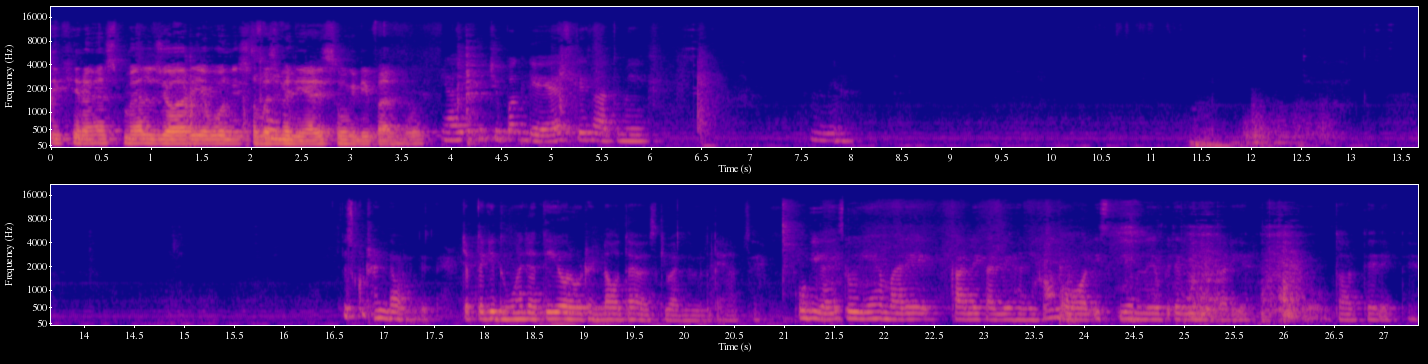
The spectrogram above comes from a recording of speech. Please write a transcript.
दिख ही रहा है स्मेल जो आ रही है वो नहीं समझ में नहीं आ रही सूंघ नहीं पा रहे हो यार ये तो चिपक गया है इसके साथ में। इसको ठंडा होने देते हैं। जब तक ये धुआँ जाती है और वो ठंडा होता है उसके बाद में मिलते हैं आपसे। ओके गाइस तो ये हमारे काले काले हनी कॉम और इसकी हमने अभी तक नहीं उतारी है। तो उतारते देखते हैं।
